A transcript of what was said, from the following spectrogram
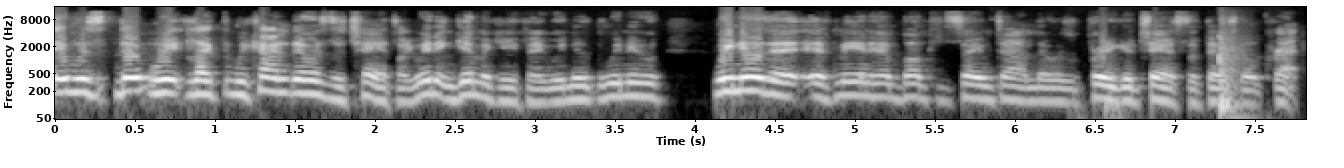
it was that we like we kind of there was a chance. Like we didn't gimmick anything. We knew we knew we knew that if me and him bumped at the same time, there was a pretty good chance that that was gonna crack.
